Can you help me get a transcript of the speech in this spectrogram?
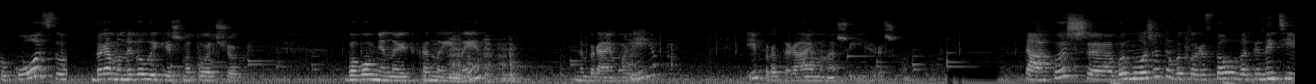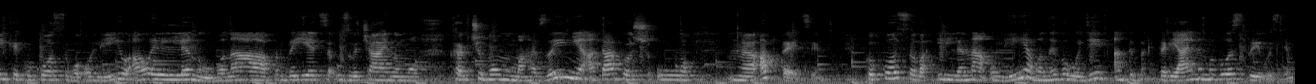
кокосу. Беремо невеликий шматочок бавовняної тканини, набираємо олію і протираємо нашу іграшку. Також е, ви можете використовувати не тільки кокосову олію, але й ляну. Вона продається у звичайному харчовому магазині, а також у аптеці. Кокосова і ляна олія вони володіють антибактеріальними властивостями.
